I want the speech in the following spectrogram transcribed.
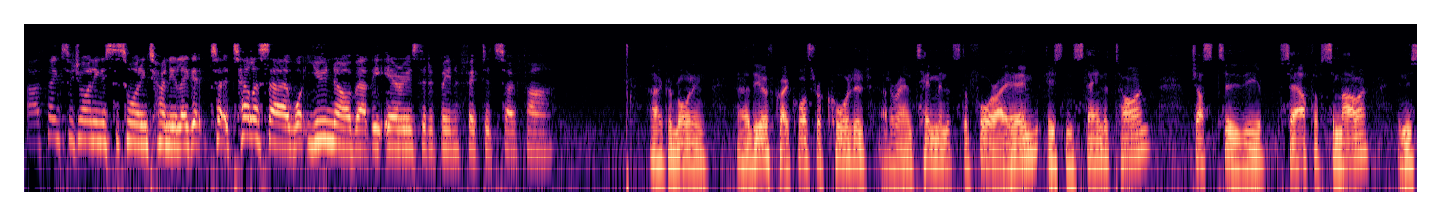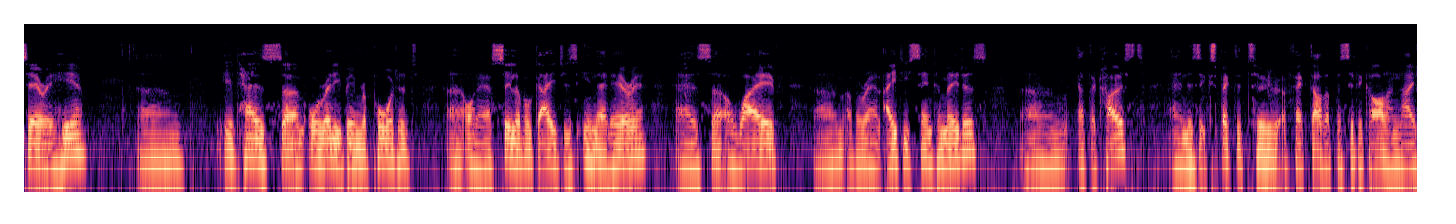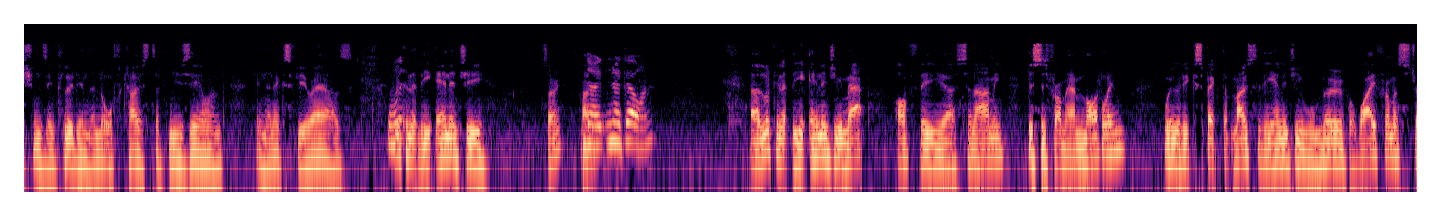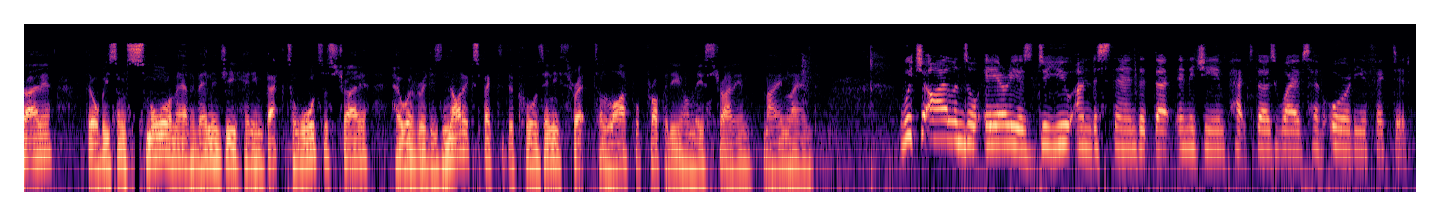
Uh, thanks for joining us this morning, Tony Leggett. T- tell us uh, what you know about the areas that have been affected so far. Uh, good morning. Uh, the earthquake was recorded at around 10 minutes to 4 a.m. Eastern Standard Time, just to the south of Samoa, in this area here. Um, it has um, already been reported uh, on our sea level gauges in that area as uh, a wave um, of around 80 centimetres um, at the coast and is expected to affect other Pacific Island nations, including the north coast of New Zealand, in the next few hours. Looking at the energy, sorry, no, no, go on. Uh, looking at the energy map of the uh, tsunami, this is from our modelling. We would expect that most of the energy will move away from Australia. There will be some small amount of energy heading back towards Australia. However, it is not expected to cause any threat to life or property on the Australian mainland. Which islands or areas do you understand that that energy impact, those waves, have already affected?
